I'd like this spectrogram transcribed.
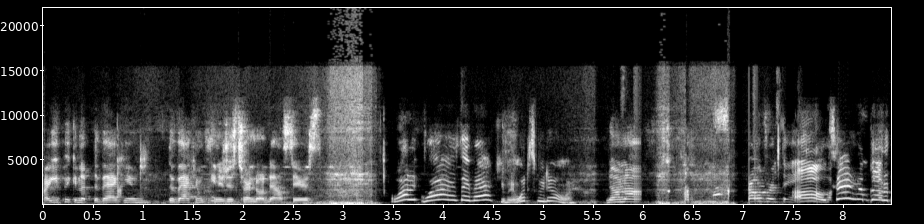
are you picking up the vacuum the vacuum cleaner just turned on downstairs Why? Why is they vacuuming? What is we doing? no no over thing Oh, tell him go to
